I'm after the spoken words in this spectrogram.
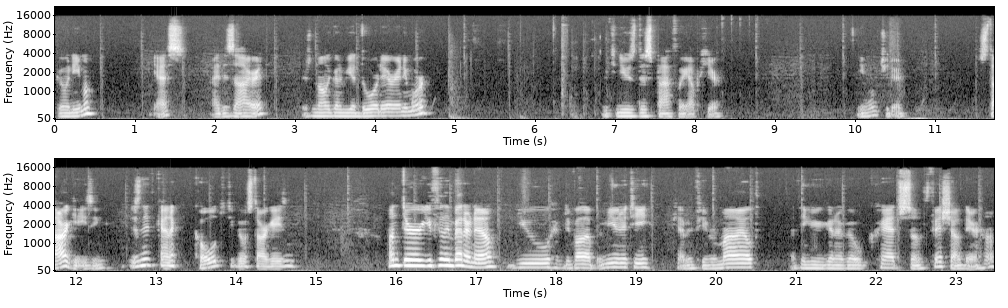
Go Nemo. Yes, I desire it. There's not gonna be a door there anymore. We can use this pathway up here. Nemo, what you do? Stargazing? Isn't it kind of cold to go stargazing? Hunter, you feeling better now? You have developed immunity. Cabin fever mild. I think you're gonna go catch some fish out there, huh?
